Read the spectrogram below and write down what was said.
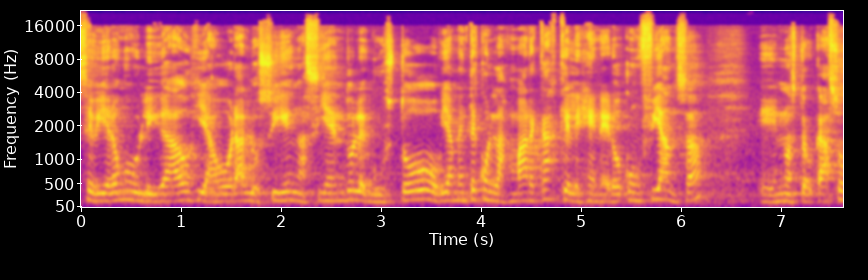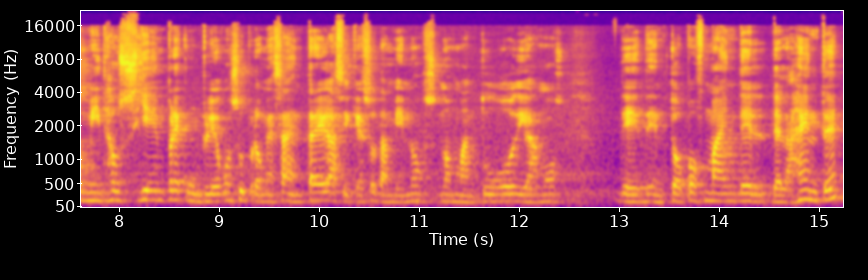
se vieron obligados y ahora lo siguen haciendo, les gustó obviamente con las marcas que les generó confianza. En nuestro caso, Midhouse siempre cumplió con su promesa de entrega, así que eso también nos, nos mantuvo, digamos, de, en top of mind de, de la gente.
